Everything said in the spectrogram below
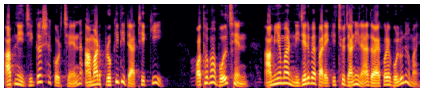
আপনি জিজ্ঞাসা করছেন, আমার প্রকৃতিটা ঠিক কি? অথবা বলছেন, আমি আমার নিজের ব্যাপারে কিছু জানি না, দয়া করে বলুন আমায়।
